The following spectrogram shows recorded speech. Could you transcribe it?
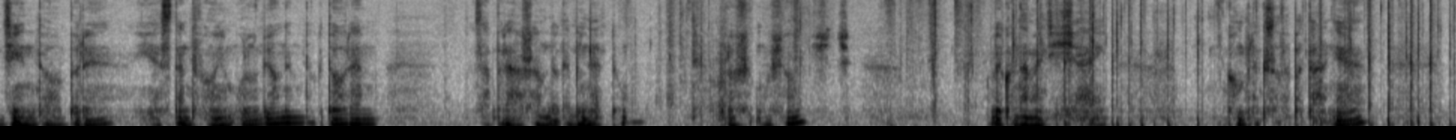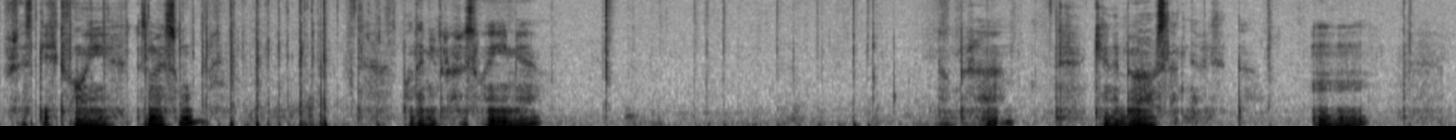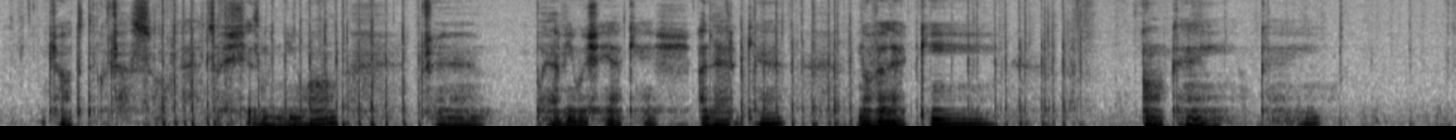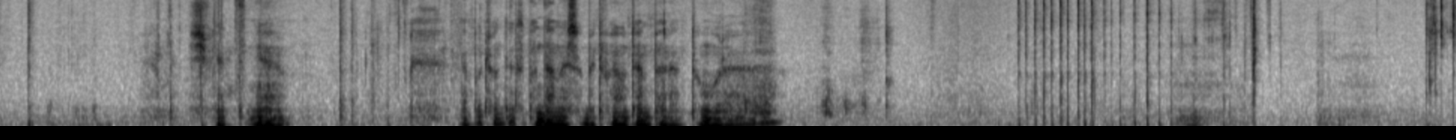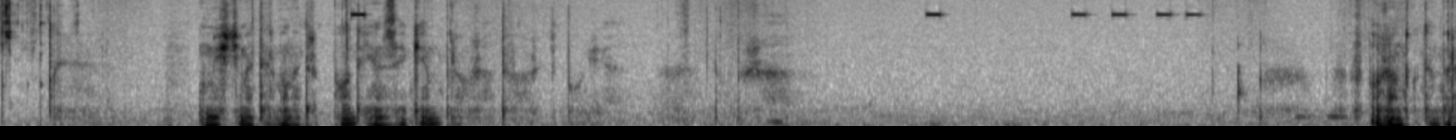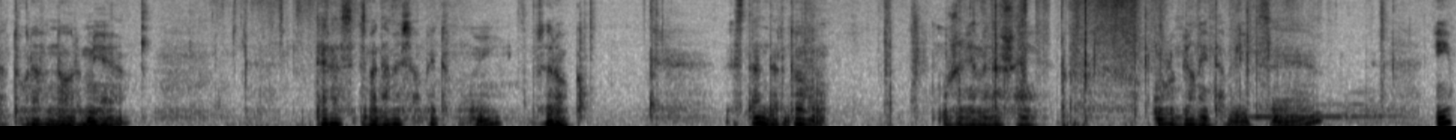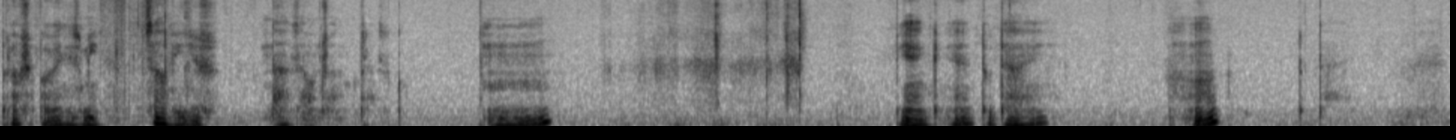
Dzień dobry, jestem Twoim ulubionym doktorem. Zapraszam do gabinetu. Proszę usiąść. Wykonamy dzisiaj kompleksowe badanie wszystkich Twoich zmysłów. Podaj mi proszę swoje imię. Dobrze. Kiedy była ostatnia wizyta? Mhm. Czy od tego czasu e, coś się zmieniło? Czy pojawiły się jakieś alergie, nowe leki? Okej, okej. Świetnie. Na początek zbadamy sobie Twoją temperaturę. Umieścimy termometr pod językiem. Proszę otworzyć buzię. Dobrze. W porządku, temperatura w normie. Teraz zbadamy sobie Twój wzrok. Standardowo użyjemy naszej ulubionej tablicy i proszę powiedzieć mi, co widzisz na załączonym. Pięknie, tutaj. Mhm. Tutaj.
